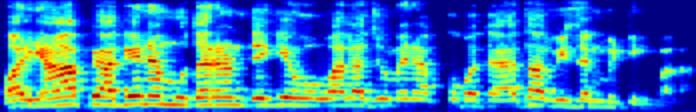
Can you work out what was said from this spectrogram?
और यहाँ पे अगेन हम उदाहरण देंगे वो वाला जो मैंने आपको बताया था विजन मीटिंग वाला,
